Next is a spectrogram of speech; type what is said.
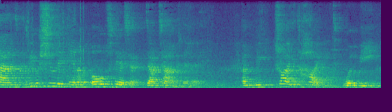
And we were shooting in an old theatre downtown in LA. And we tried to hide when we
